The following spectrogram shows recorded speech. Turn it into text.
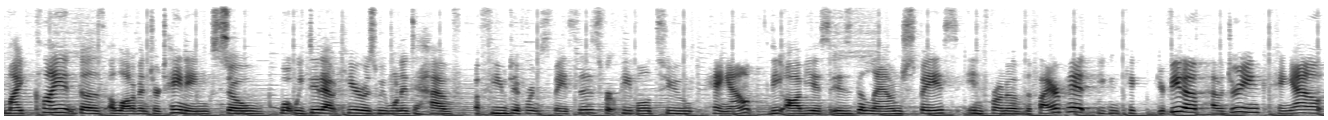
My client does a lot of entertaining, so what we did out here is we wanted to have a few different spaces for people to hang out. The obvious is the lounge space in front of the fire pit. You can kick your feet up, have a drink, hang out.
